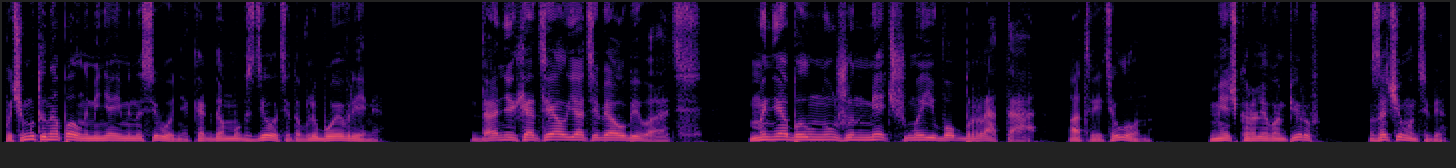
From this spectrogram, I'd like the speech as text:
«Почему ты напал на меня именно сегодня, когда мог сделать это в любое время?» «Да не хотел я тебя убивать. Мне был нужен меч моего брата», — ответил он. «Меч короля вампиров? Зачем он тебе?»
